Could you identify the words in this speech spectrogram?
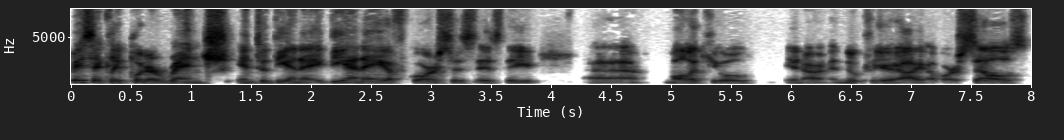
basically put a wrench into DNA. DNA, of course, is, is the uh, molecule in our nuclei of our cells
